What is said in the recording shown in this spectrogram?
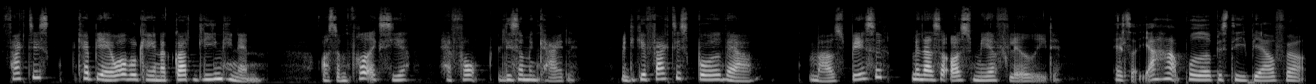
Faktisk kan bjerge og vulkaner godt ligne hinanden, og som Frederik siger, have form ligesom en kejle. Men de kan faktisk både være meget spidse, men altså også mere flade i det. Altså, jeg har prøvet at bestige bjerge før,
